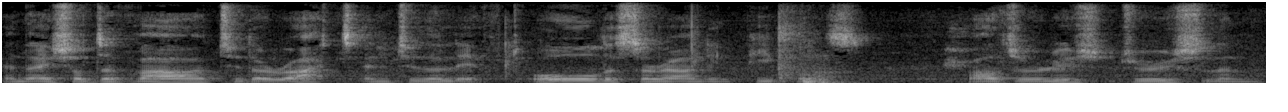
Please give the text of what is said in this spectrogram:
And they shall devour to the right and to the left all the surrounding peoples, while Jerusalem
